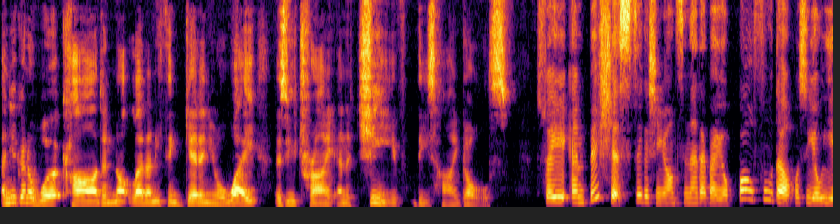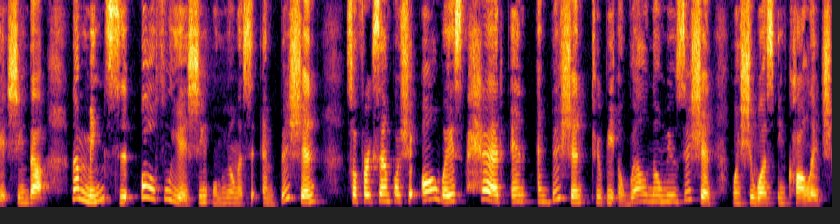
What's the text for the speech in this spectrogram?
and you're going to work hard and not let anything get in your way as you try and achieve these high goals. 所以 ambitious 这个形容词呢，代表有抱负的或是有野心的。那名词抱负、野心，我们用的是 ambition。 So for example, she always had an ambition to be a well-known musician when she was in college。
